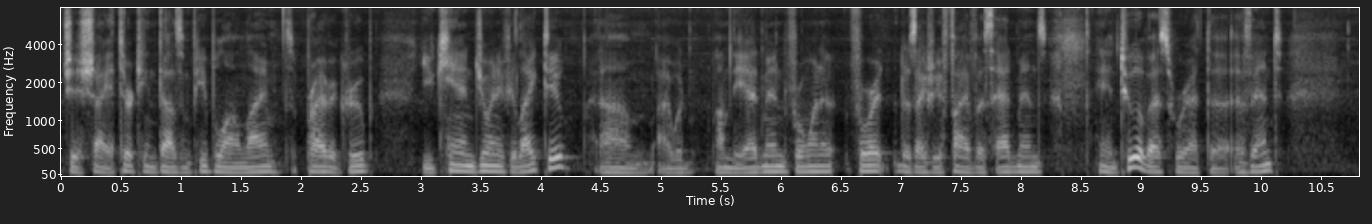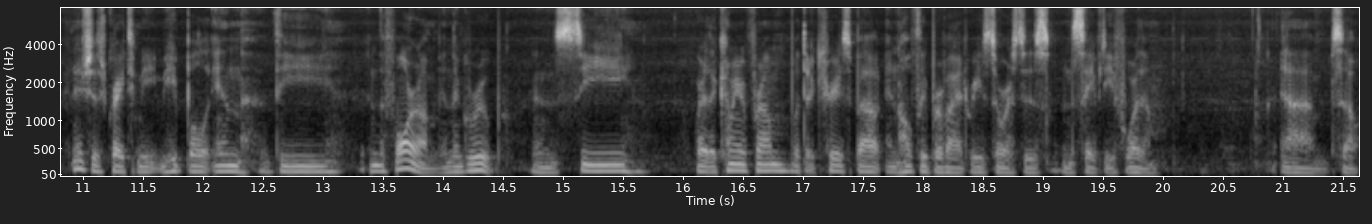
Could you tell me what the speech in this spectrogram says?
just shy of 13,000 people online. It's a private group. You can join if you like to. Um, I would. I'm the admin for one for it. There's actually five of us admins, and two of us were at the event. And it's just great to meet people in the in the forum in the group and see where they're coming from, what they're curious about, and hopefully provide resources and safety for them. Um, so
